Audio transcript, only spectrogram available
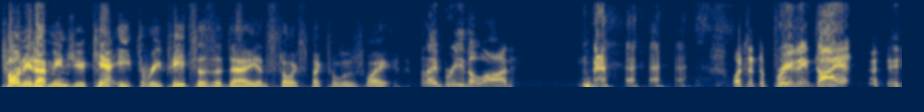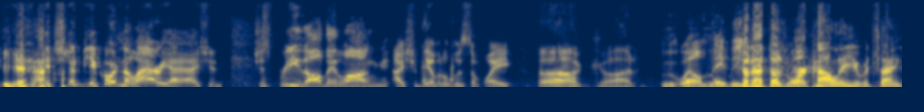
Tony, that means you can't eat three pizzas a day and still expect to lose weight. But I breathe a lot. What's it, the breathing diet? Yeah. it should be. According to Larry, I, I should just breathe all day long. I should be able to lose some weight. Oh, God. Well, maybe. So that does well, work, Holly, you would say?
